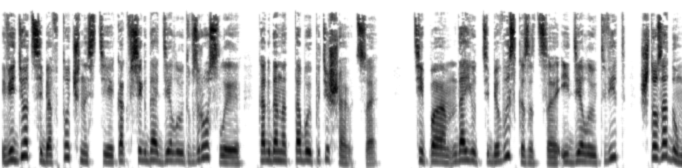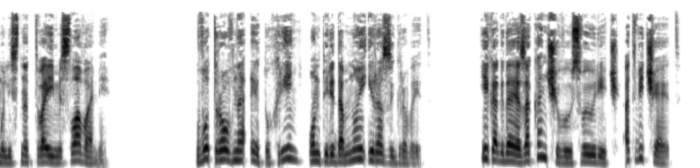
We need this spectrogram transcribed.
Ведет себя в точности, как всегда делают взрослые, когда над тобой потешаются. Типа дают тебе высказаться и делают вид, что задумались над твоими словами. Вот ровно эту хрень он передо мной и разыгрывает. И когда я заканчиваю свою речь, отвечает.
